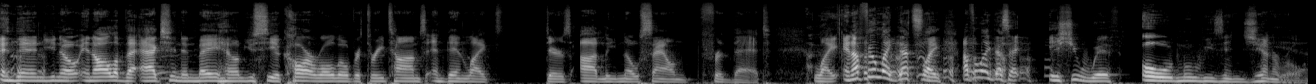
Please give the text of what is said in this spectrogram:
and then you know in all of the action and mayhem you see a car roll over three times and then like there's oddly no sound for that. Like and i feel like that's like i feel like that's an issue with old movies in general.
